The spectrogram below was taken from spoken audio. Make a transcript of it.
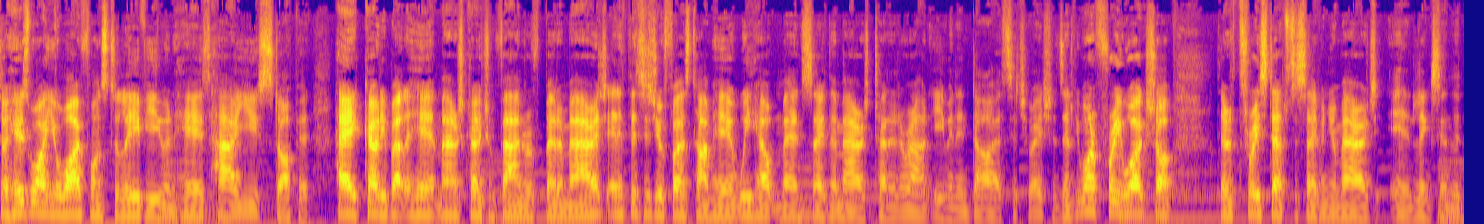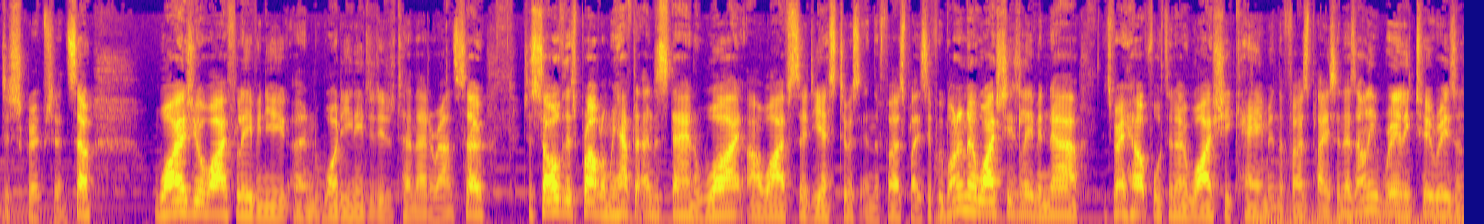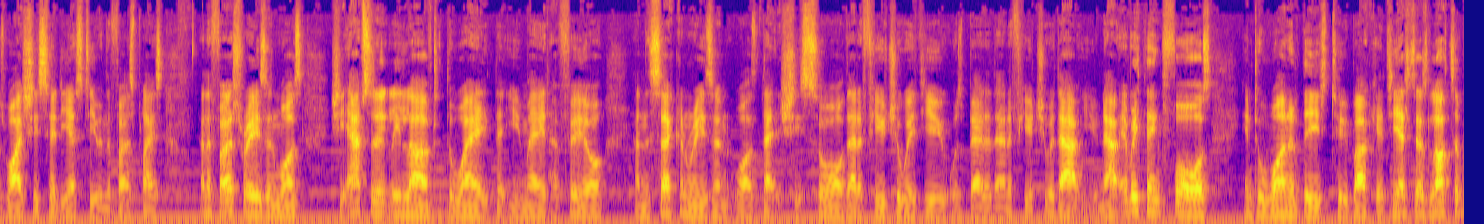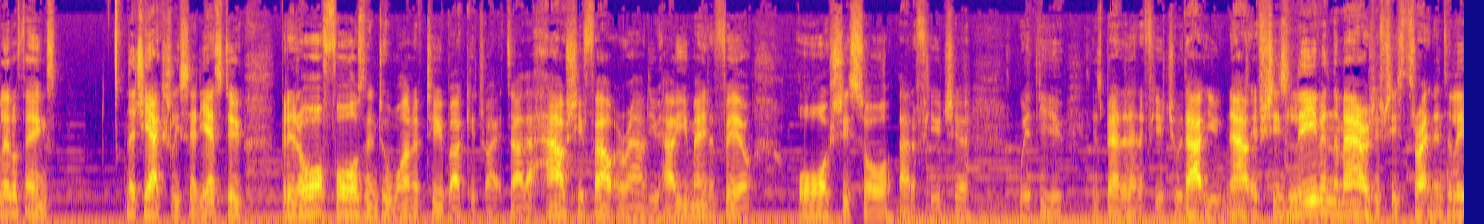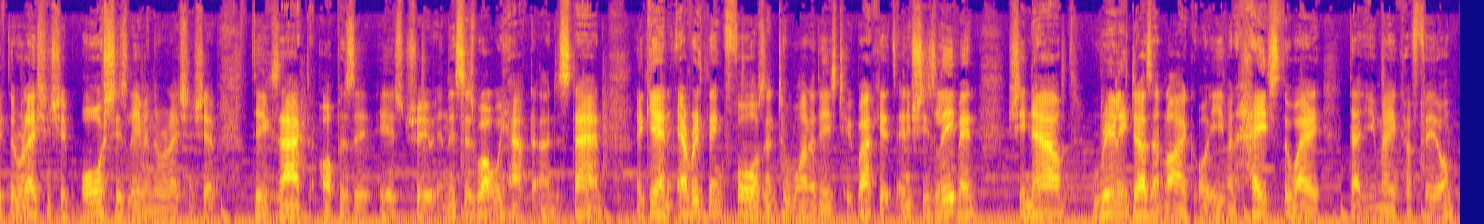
So here's why your wife wants to leave you, and here's how you stop it. Hey, Cody Butler here, marriage coach and founder of Better Marriage. And if this is your first time here, we help men save their marriage, turn it around, even in dire situations. And if you want a free workshop, there are three steps to saving your marriage in links in the description. So, why is your wife leaving you, and what do you need to do to turn that around? So, to solve this problem, we have to understand why our wife said yes to us in the first place. If we want to know why she's leaving now, it's very helpful to know why she came in the first place. And there's only really two reasons why she said yes to you in the first place. And the first reason was she absolutely loved the way that you made her feel. And the second reason was that she saw that a future with you was better than a future without you. Now, everything falls into one of these two buckets. Yes, there's lots of little things that she actually said yes to, but it all falls into one of two buckets, right? It's either how she felt around you, how you made her feel, or she saw that a future with you is better than a future without you. Now, if she's leaving the marriage, if she's threatening to leave the relationship, or she's leaving the relationship, the exact opposite is true. And this is what we have to understand. Again, everything falls into one of these two buckets. And if she's leaving, she now really doesn't like or even hates the way that you make her feel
